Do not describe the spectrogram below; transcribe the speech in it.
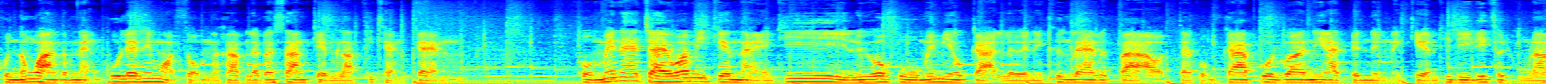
คุณต้องวางตำแหน่งผู้เล่นให้เหมาะสมนะครับแล้วก็สร้างเกมรับที่แข็งแกร่ง ผมไม่แน่ใจว่ามีเกมไหนที่ลิเวอร์พูลไม่มีโอกาสเลยในครึ่งแรกหรือเปล่า แต่ผมกล้าพูดว่านี่อาจเป็นหนึ่งในเกมที่ดีที่สุดของเรา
